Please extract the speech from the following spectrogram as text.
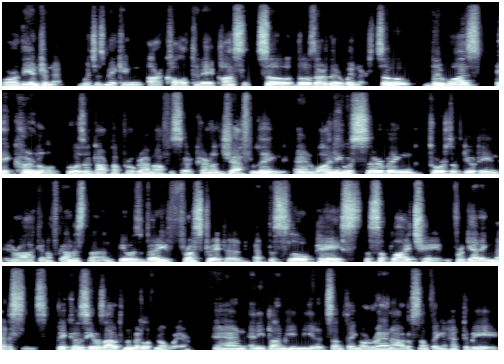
or the internet which is making our call today possible. So those are their winners. So there was a colonel who was a DARPA program officer, Colonel Jeff Ling. And while he was serving tours of duty in Iraq and Afghanistan, he was very frustrated at the slow pace, the supply chain for getting medicines, because he was out in the middle of nowhere. And anytime he needed something or ran out of something, it had to be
